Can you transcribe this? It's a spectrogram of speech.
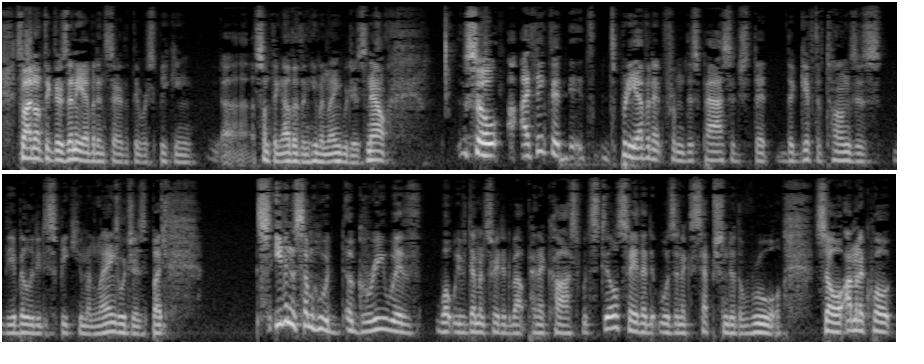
so I don't think there's any evidence there that they were speaking, uh, something other than human languages. Now, so I think that it's, it's pretty evident from this passage that the gift of tongues is the ability to speak human languages, but even some who would agree with what we've demonstrated about Pentecost would still say that it was an exception to the rule. So I'm going to quote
